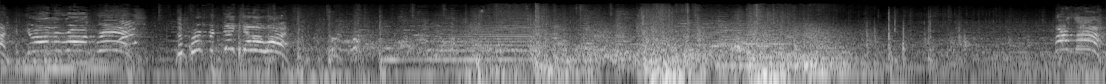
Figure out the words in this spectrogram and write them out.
on! You're on the wrong bridge! The perpendicular one! Martha!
